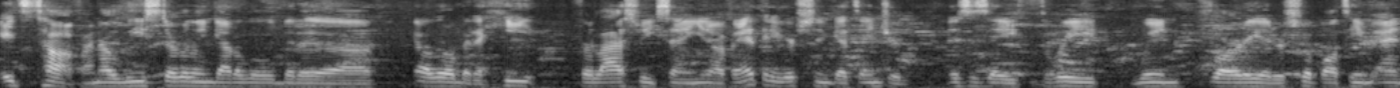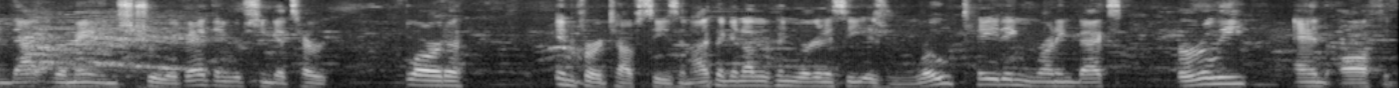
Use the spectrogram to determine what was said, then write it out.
it's tough. I know Lee Sterling got a little bit of uh, a little bit of heat for last week, saying you know if Anthony Richardson gets injured, this is a three-win Florida Gators football team, and that remains true. If Anthony Richardson gets hurt, Florida in for a tough season. I think another thing we're going to see is rotating running backs early and often.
